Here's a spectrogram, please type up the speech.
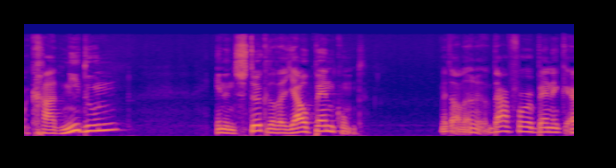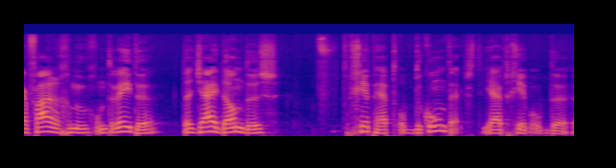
Maar ik ga het niet doen in een stuk dat uit jouw pen komt. Met alle, daarvoor ben ik ervaren genoeg om te weten... dat jij dan dus grip hebt op de context. Jij hebt grip op de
